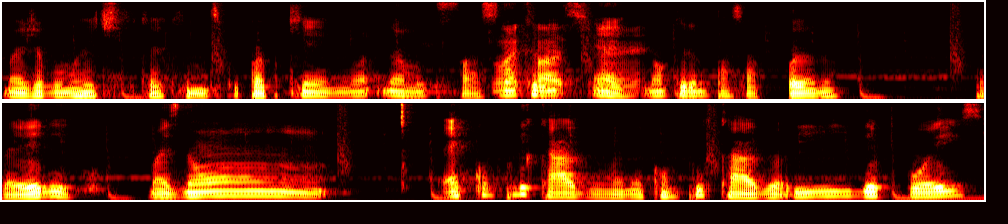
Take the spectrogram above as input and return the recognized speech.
Mas já vamos retificar aqui, me desculpa, porque não, não é muito fácil. Não é querendo, fácil, é, né? não querendo passar pano pra ele, mas não. É complicado, mano, é complicado. E depois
